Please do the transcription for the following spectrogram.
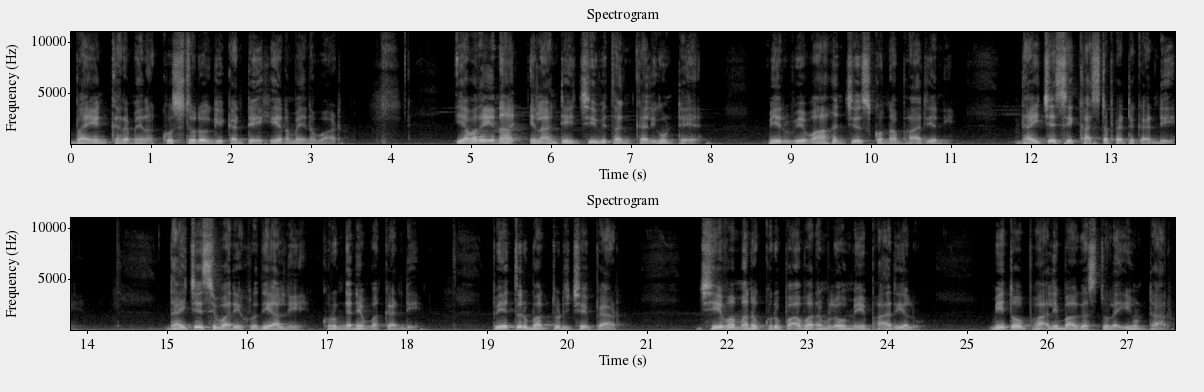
భయంకరమైన కుష్ఠరోగి కంటే హీనమైన వాడు. ఎవరైనా ఇలాంటి జీవితం కలిగి ఉంటే మీరు వివాహం చేసుకున్న భార్యని దయచేసి కష్టపెట్టకండి. దయచేసి వారి హృదయాల్ని కృంగనివ్వకండి. పేతురు భక్తుడు చెప్పాడు జీవమను కృపావరంలో మీ భార్యలు మీతో పాలిభాగస్థులై ఉంటారు.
